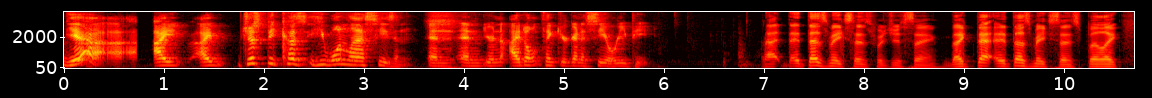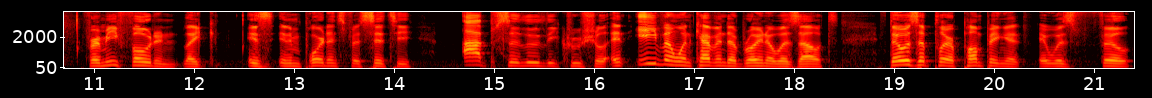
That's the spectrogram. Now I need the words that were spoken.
yeah, I, I just because he won last season, and and you're, n- I don't think you're going to see a repeat. That it does make sense what you're saying. Like that, it does make sense. But like for me, Foden like is in importance for City, absolutely crucial. And even when Kevin De Bruyne was out, if there was a player pumping it, it was Phil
